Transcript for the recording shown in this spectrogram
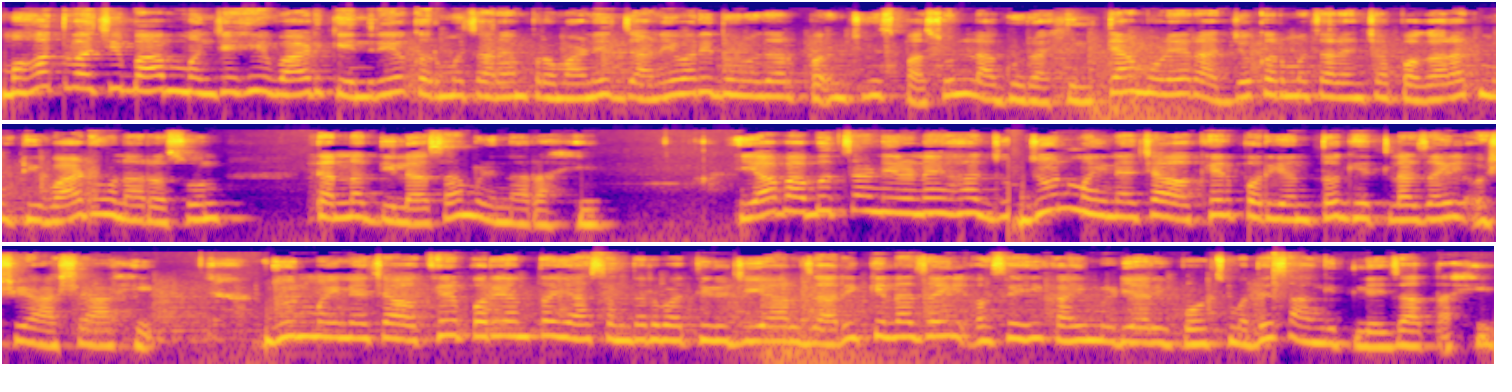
महत्वाची बाब म्हणजे ही वाढ केंद्रीय कर्मचाऱ्यांप्रमाणे जानेवारी दोन हजार पंचवीसपासून लागू राहील. त्यामुळे राज्य कर्मचाऱ्यांच्या पगारात मोठी वाढ होणार असून त्यांना दिलासा मिळणार आहे. याबाबतचा निर्णय हा जून महिन्याच्या अखेरपर्यंत घेतला जाईल अशी आशा आहे. जून महिन्याच्या अखेरपर्यंत या संदर्भातील जी आर जारी केला जाईल असेही काही मीडिया रिपोर्ट्समध्ये सांगितले जात आहे.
